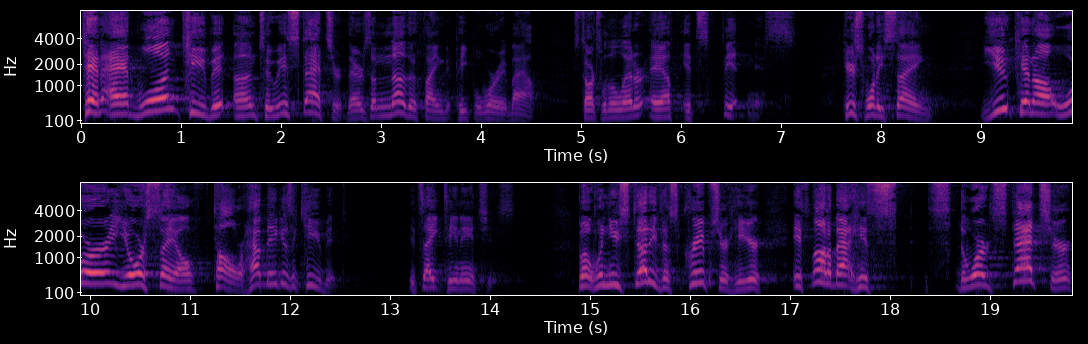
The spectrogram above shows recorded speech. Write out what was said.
can add one cubit unto his stature? There's another thing that people worry about. Starts with the letter F, it's fitness. Here's what he's saying You cannot worry yourself taller. How big is a cubit? It's 18 inches. But when you study the scripture here, it's not about his, the word stature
